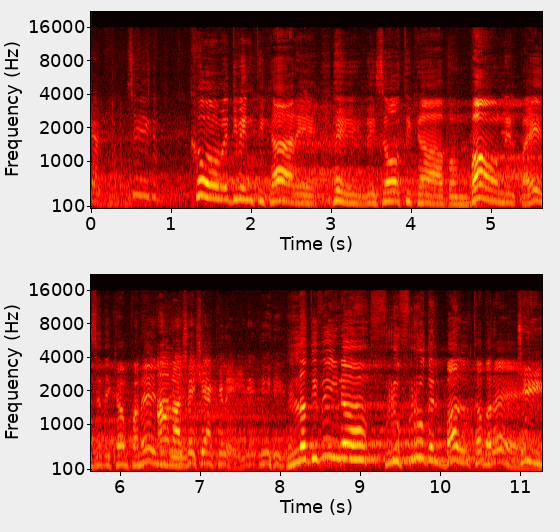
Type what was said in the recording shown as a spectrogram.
canto. Sì, come dimenticare eh, l'esotica Bonbon nel paese dei campanelli? Ah, là c'è, anche lei. La divina frufru del Baltabarè. Sì,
